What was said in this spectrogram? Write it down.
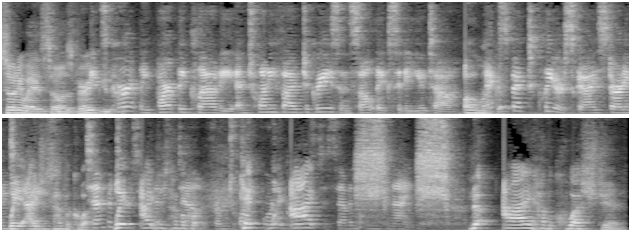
So anyway, so it's very It's beautiful. currently partly cloudy and 25 degrees in Salt Lake City, Utah. Oh my God. Expect clear skies starting Wait, tonight. I just have a question. Wait, I just have a question. from 24 degrees I, to 17 shh, tonight. shh. No, I have a question.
